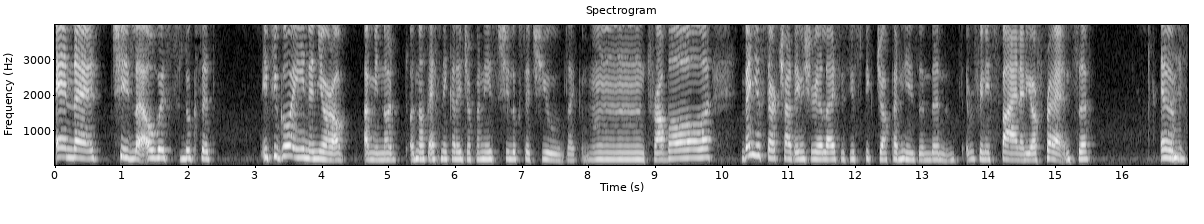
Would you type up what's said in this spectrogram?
and uh, she always looks at if you go in and you're I mean, not not ethnically Japanese. She looks at you like mm, trouble. Then you start chatting. She realizes you speak Japanese, and then everything is fine, and you're friends. Um, nice.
